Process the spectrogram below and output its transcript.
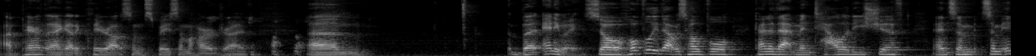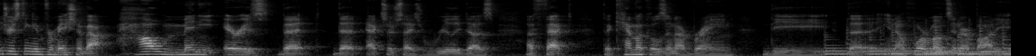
apparently, I got to clear out some space on my hard drive. Um, but anyway, so hopefully that was helpful. Kind of that mentality shift and some some interesting information about how many areas that that exercise really does affect the chemicals in our brain, the the you know hormones in our body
